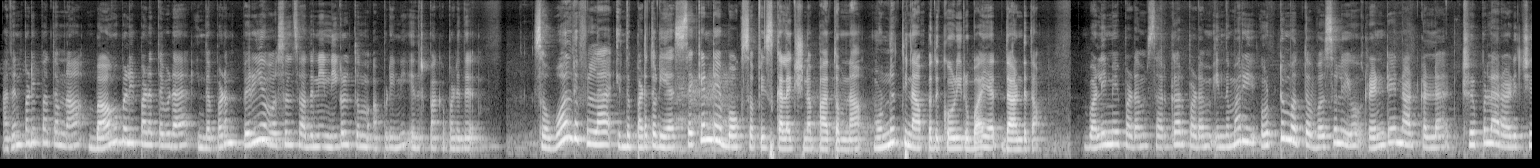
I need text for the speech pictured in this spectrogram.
அதன்படி பார்த்தோம்னா பாகுபலி படத்தை விட இந்த படம் பெரிய வசூல் சாதனையை நிகழ்த்தும் அப்படின்னு எதிர்பார்க்கப்படுது. ஸோ வேர்ல்டு ஃபுல்லாக இந்த படத்துடைய செகண்ட் டே பாக்ஸ் ஆஃபீஸ் கலெக்ஷனை பார்த்தோம்னா முந்நூற்றி நாற்பது கோடி ரூபாயை தாண்டு தான் வலிமை படம் சர்க்கார் படம் இந்த மாதிரி ஒட்டுமொத்த வசூலையும் ரெண்டே நாட்களில் ட்ரிபிள் ஆர் அடித்து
